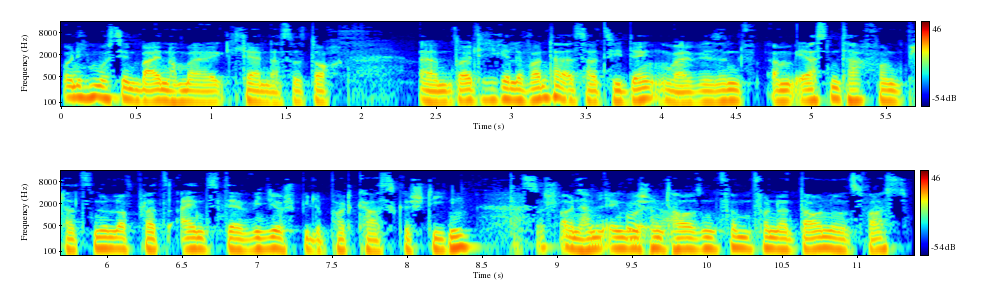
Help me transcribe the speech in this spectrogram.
Und ich muss den beiden nochmal erklären, dass es doch ähm, deutlich relevanter ist, als sie denken, weil wir sind am ersten Tag von Platz 0 auf Platz 1 der Videospiele-Podcasts gestiegen Das ist schon und haben irgendwie cool, schon ja. 1500 Downloads fast.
